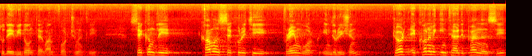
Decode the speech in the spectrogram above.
today we don't have, unfortunately. Secondly, common security framework in the region. Third, economic interdependency.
